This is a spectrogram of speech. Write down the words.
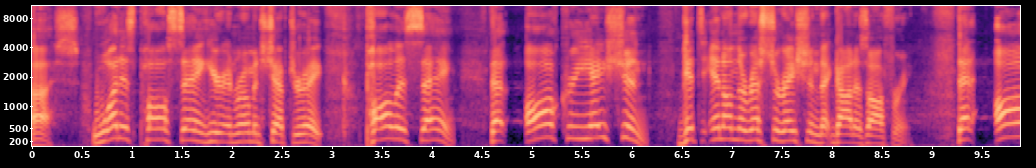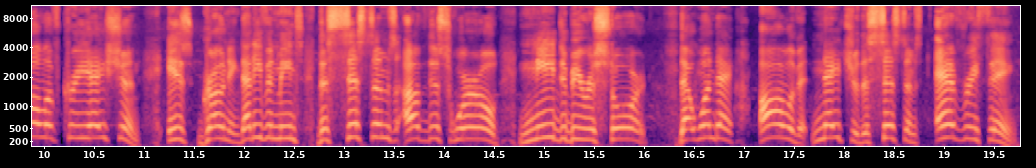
us. What is Paul saying here in Romans chapter 8? Paul is saying that all creation gets in on the restoration that God is offering. That all of creation is groaning. That even means the systems of this world need to be restored. That one day, all of it, nature, the systems, everything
